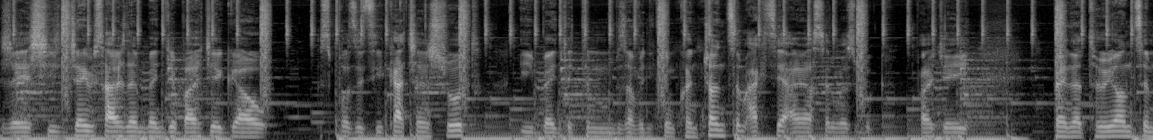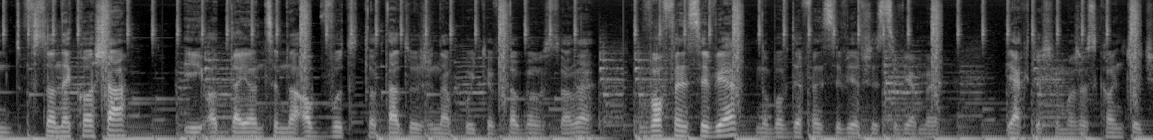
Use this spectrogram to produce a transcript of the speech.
że jeśli James Harden będzie bardziej grał z pozycji catch and shoot i będzie tym zawodnikiem kończącym akcję, a Russell Westbrook bardziej penetrującym w stronę kosza i oddającym na obwód, to ta drużyna pójdzie w dobrą stronę. W ofensywie, no bo w defensywie wszyscy wiemy, jak to się może skończyć.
